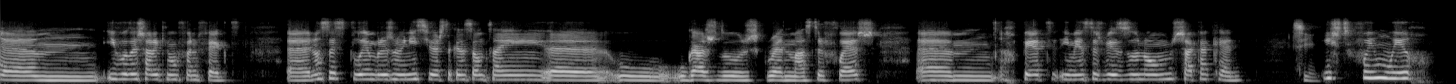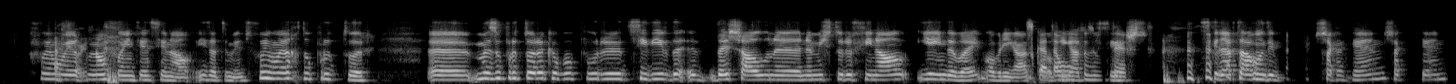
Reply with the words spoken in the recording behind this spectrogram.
Um, e vou deixar aqui um fun fact. Uh, não sei se te lembras, no início esta canção tem uh, o, o gajo dos Grandmaster Flash um, repete imensas vezes o nome Chaka Khan. Sim. Isto foi um erro, foi um Ah, erro, foi. não foi intencional, exatamente, foi um erro do produtor. Uh, mas o produtor acabou por decidir de- deixá-lo na, na mistura final e ainda bem, obrigado. Se calhar estavam a obrigado fazer o teste. Se calhar estavam tipo Chaka Khan. Um,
